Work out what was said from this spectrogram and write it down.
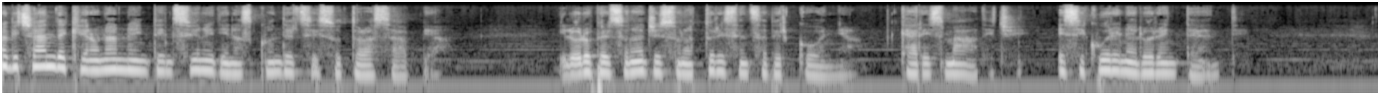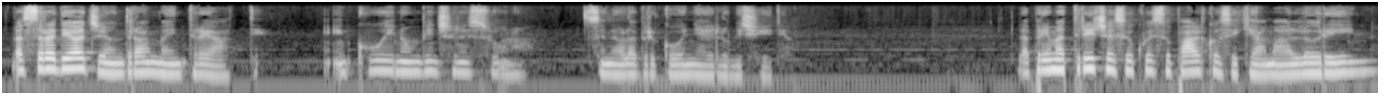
Sono vicende che non hanno intenzione di nascondersi sotto la sabbia. I loro personaggi sono attori senza vergogna, carismatici e sicuri nei loro intenti. La storia di oggi è un dramma in tre atti, in cui non vince nessuno, se ho la vergogna e l'omicidio. La prima attrice su questo palco si chiama Lorraine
